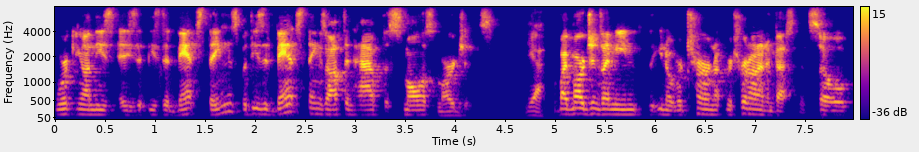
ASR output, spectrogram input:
working on these these these advanced things but these advanced things often have the smallest margins Yeah. by margins i mean you know return return on an investment so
